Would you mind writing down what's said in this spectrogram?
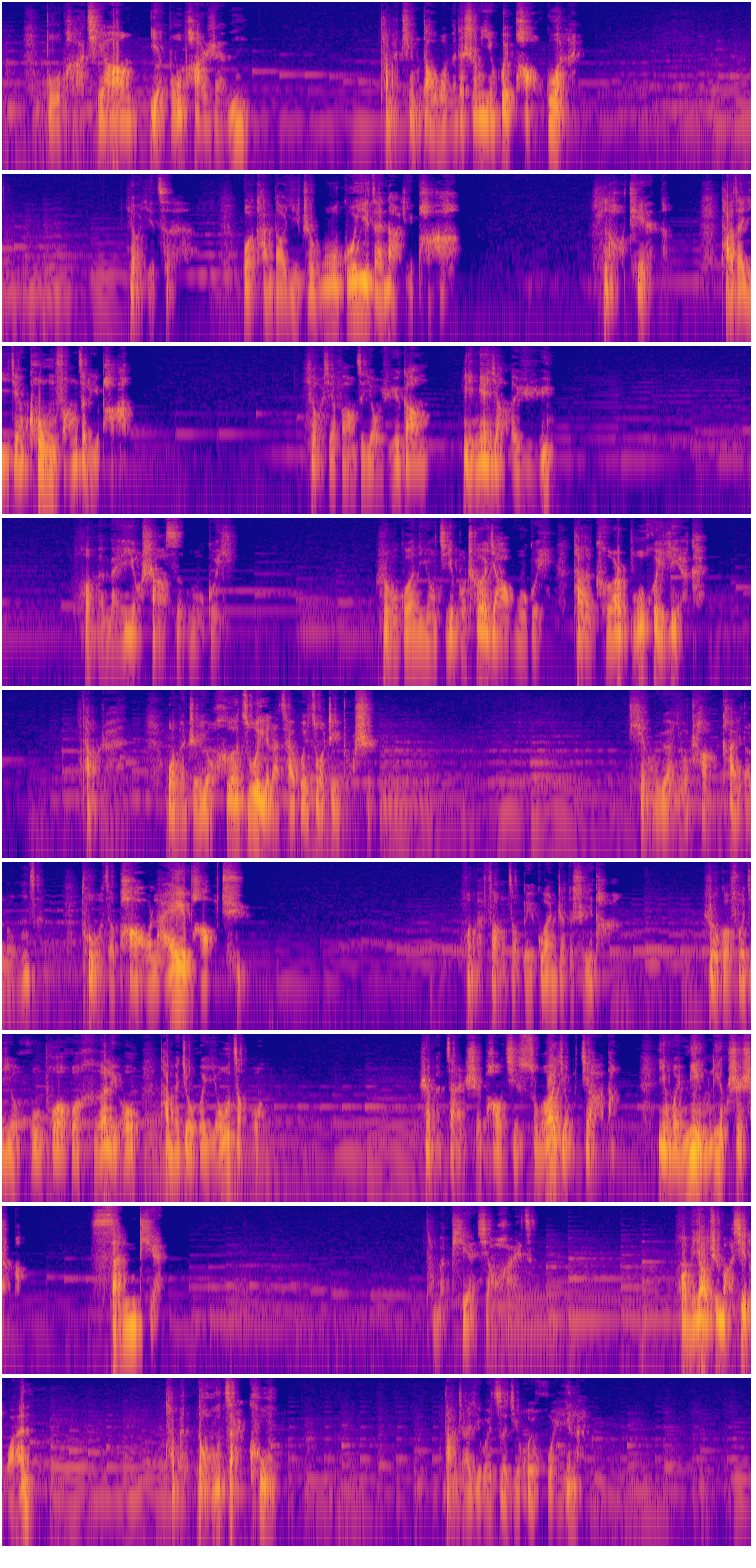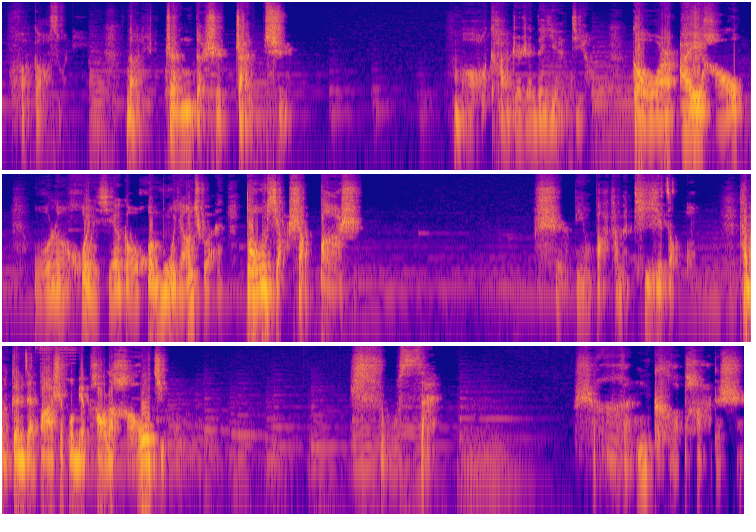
不怕枪，也不怕人。他们听到我们的声音会跑过来。有一次，我看到一只乌龟在那里爬。老天哪，它在一间空房子里爬。有些房子有鱼缸，里面养了鱼。我们没有杀死乌龟。如果你用吉普车压乌龟，它的壳不会裂开。当然，我们只有喝醉了才会做这种事。庭院有敞开的笼子，兔子跑来跑去。我们放走被关着的水獭。如果附近有湖泊或河流，它们就会游走。人们暂时抛弃所有家当，因为命令是什么？三天。他们骗小孩子。我们要去马戏团，他们都在哭。大家以为自己会回来。告诉你，那里真的是战区。猫看着人的眼睛，狗儿哀嚎，无论混血狗或牧羊犬都想上巴士。士兵把他们踢走。他们跟在巴士后面跑了好久，疏散是很可怕的事。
